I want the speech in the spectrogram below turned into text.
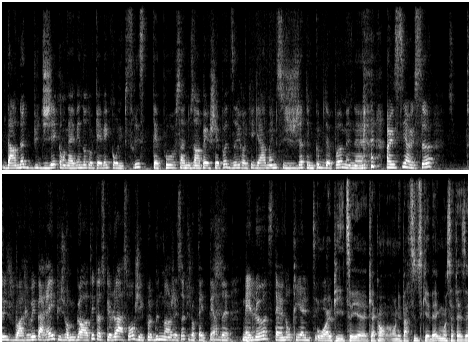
dans notre budget qu'on avait nous autres au Québec pour l'épicerie, c'était pas, ça nous empêchait pas de dire, ok, regarde, même si je jette une coupe de pommes, un ci, un ça, tu sais, je vais arriver pareil, puis je vais me gâter parce que là, à soir, j'ai pas le goût de manger ça, puis je vais peut-être perdre. Mais là, c'était une autre réalité. Ouais, puis tu sais, euh, quand on, on est parti du Québec, moi, ça faisait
